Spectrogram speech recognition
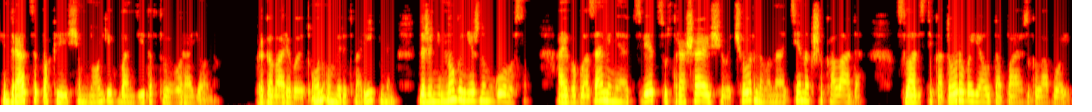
и драться похлеще многих бандитов твоего района. Проговаривает он умиротворительным, даже немного нежным голосом, а его глаза меняют цвет с устрашающего черного на оттенок шоколада, сладости которого я утопаю с головой.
